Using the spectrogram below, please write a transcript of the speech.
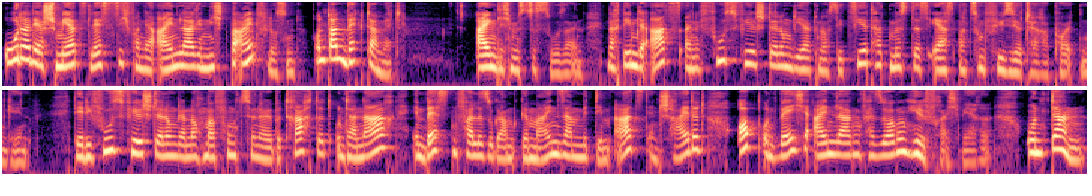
oder der Schmerz lässt sich von der Einlage nicht beeinflussen und dann weg damit. Eigentlich müsste es so sein. Nachdem der Arzt eine Fußfehlstellung diagnostiziert hat, müsste es erstmal zum Physiotherapeuten gehen, der die Fußfehlstellung dann nochmal funktionell betrachtet und danach im besten Falle sogar gemeinsam mit dem Arzt entscheidet, ob und welche Einlagenversorgung hilfreich wäre. Und dann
